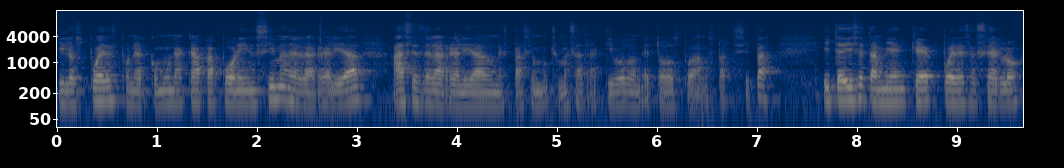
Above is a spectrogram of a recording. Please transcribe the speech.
y los puedes poner como una capa por encima de la realidad, haces de la realidad un espacio mucho más atractivo donde todos podamos participar. Y te dice también que puedes hacerlo,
